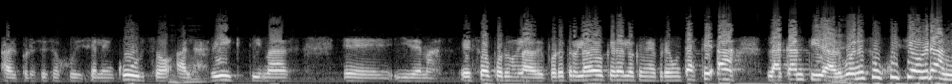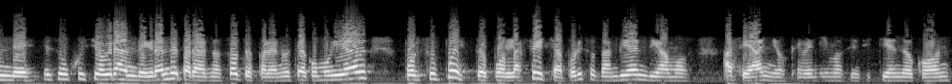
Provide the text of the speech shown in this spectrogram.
al proceso judicial en curso, a las víctimas, eh, y demás. Eso por un lado. Y por otro lado, ¿qué era lo que me preguntaste? Ah, la cantidad. Bueno, es un juicio grande, es un juicio grande, grande para nosotros, para nuestra comunidad, por supuesto, por la fecha. Por eso también, digamos, hace años que venimos insistiendo con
